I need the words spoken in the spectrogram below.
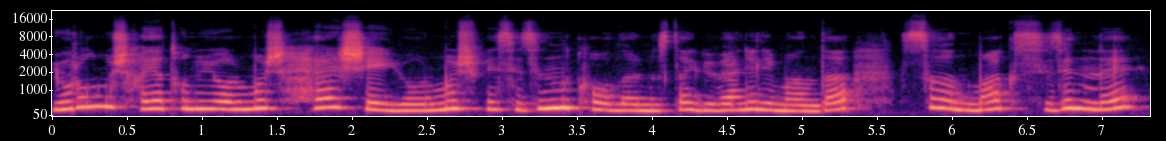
Yorulmuş, hayat onu yormuş, her şey yormuş ve sizin kollarınızda güvenli limanda sığınmak, sizinle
